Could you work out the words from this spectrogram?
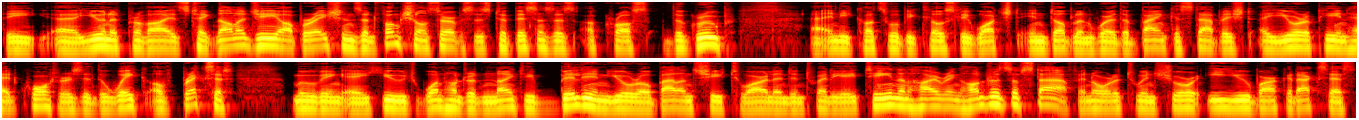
The uh, unit provides technology, operations, and functional services to businesses across the group. Uh, any cuts will be closely watched in Dublin, where the bank established a European headquarters in the wake of Brexit, moving a huge 190 billion euro balance sheet to Ireland in 2018 and hiring hundreds of staff in order to ensure EU market access.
